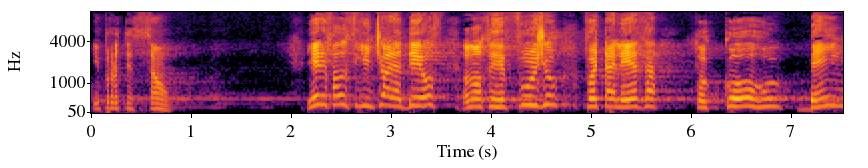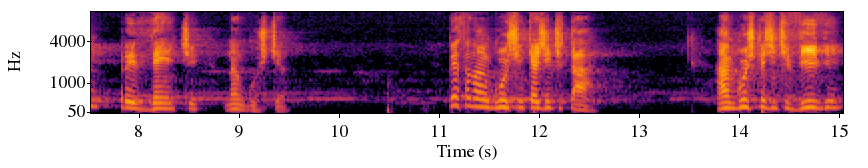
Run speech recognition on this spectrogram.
e proteção. E ele fala o seguinte: olha, Deus é o nosso refúgio, fortaleza, socorro bem presente na angústia. Pensa na angústia em que a gente está, a angústia que a gente vive.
